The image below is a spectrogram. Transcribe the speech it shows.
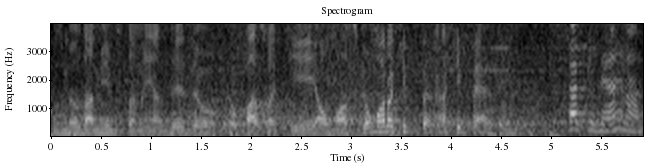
os meus amigos também. Às vezes eu, eu passo aqui e almoço, que eu moro aqui, aqui perto, né? Sabe cozinhar, Renato?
